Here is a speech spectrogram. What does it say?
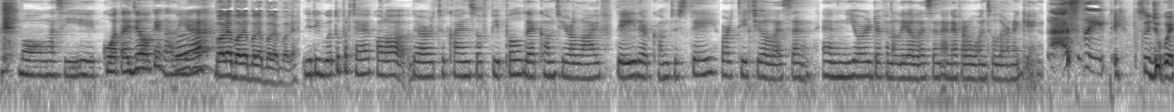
Mau ngasih kuat aja oke kali ya. Boleh, boleh, boleh, boleh, boleh. Jadi gue tuh percaya kalau there are two kinds of people that come to your life. They either come to stay or teach you a lesson. And you're definitely a lesson I never want to learn again. Asik. Eh, setuju gue.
